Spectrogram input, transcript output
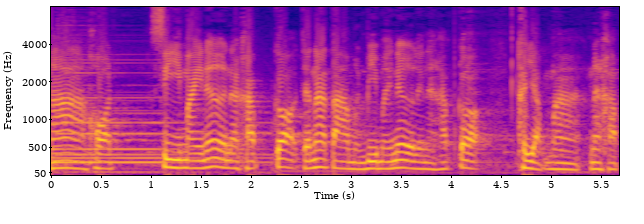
อ่า คอร์ด C minor นะครับก็จะหน้าตาเหมือน B minor เลยนะครับ ก็ขยับมานะครับ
